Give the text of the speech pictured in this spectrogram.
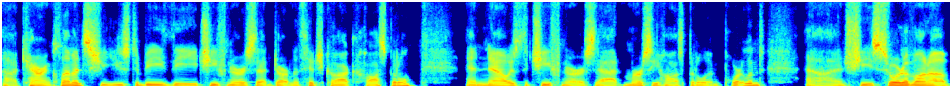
uh, Karen Clements. She used to be the chief nurse at Dartmouth Hitchcock Hospital, and now is the chief nurse at Mercy Hospital in Portland. Uh, and she's sort of on a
